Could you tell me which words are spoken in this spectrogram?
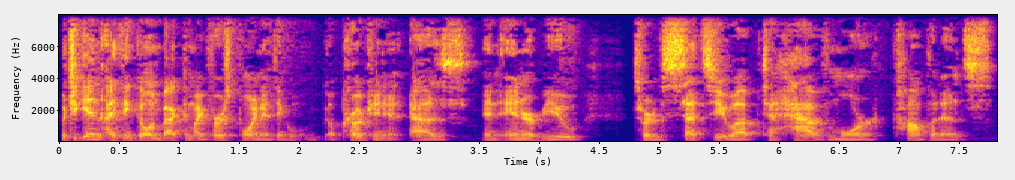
which again, I think going back to my first point, I think approaching it as an interview sort of sets you up to have more confidence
